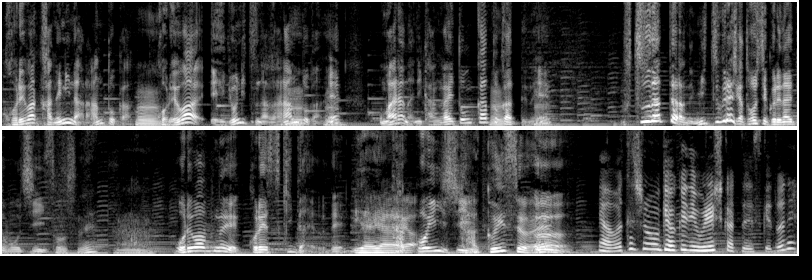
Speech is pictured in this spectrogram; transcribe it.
これは金にならんとか、うん。これは営業につながらんとかね、お前ら何考えとんかとかってね、普通だったらね3つぐらいしか通してくれないと思うしそうですね。俺はねこれ好きだよね。いやいやいや。かっこいいし。かっこいいっすよね。うんいや私も逆に嬉しかったですけどね。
